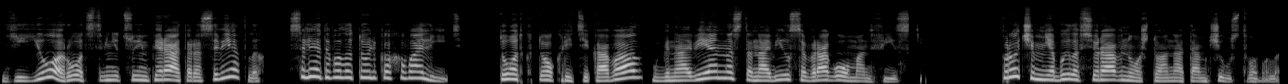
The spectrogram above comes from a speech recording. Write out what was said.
Ее, родственницу императора Светлых, следовало только хвалить. Тот, кто критиковал, мгновенно становился врагом Анфиски. Впрочем, мне было все равно, что она там чувствовала.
